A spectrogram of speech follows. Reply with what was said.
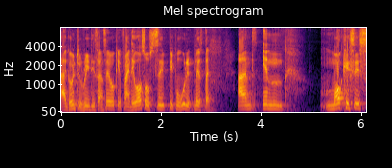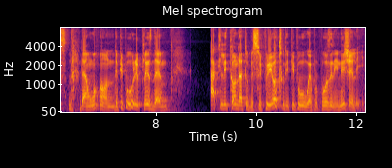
are going to read this and say, okay, fine. They also see people who replaced them. And in more cases than one, the people who replaced them actually turned out to be superior to the people who were proposing initially,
